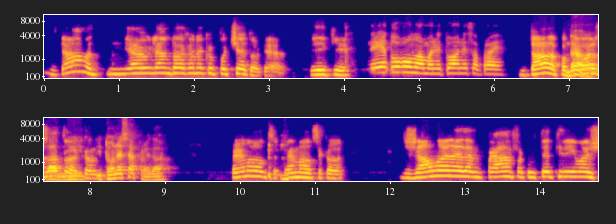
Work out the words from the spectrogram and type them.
Да, ама ја го гледам тоа како некој почеток, е. Бидејќи, Не е доволно, ама ни тоа не се прави. да, да, па да, баш затоа, и, како и тоа не се прави, да. премалце, премалце, како жално е на еден правен факултет ти да имаш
